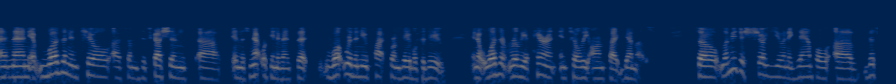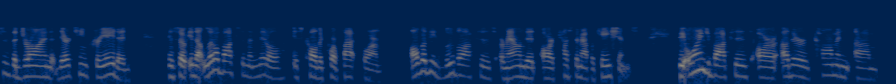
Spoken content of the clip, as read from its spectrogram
And then it wasn't until uh, some discussions uh, in this networking events that what were the new platforms able to do? and it wasn't really apparent until the on-site demos. So let me just show you an example of this is the drawing that their team created. And so in that little box in the middle is called a core platform. All of these blue boxes around it are custom applications. The orange boxes are other common um,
